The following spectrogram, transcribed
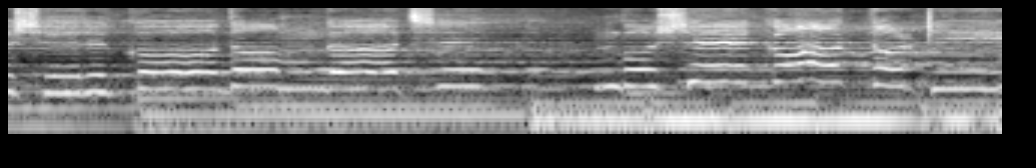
পাশের কদম গাছে বসে কতটি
